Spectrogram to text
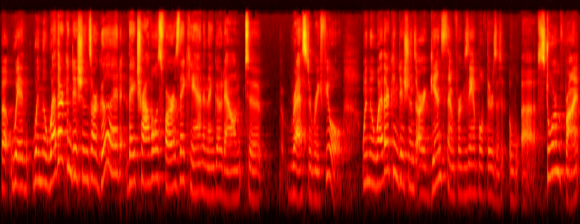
But with, when the weather conditions are good, they travel as far as they can and then go down to rest and refuel. When the weather conditions are against them, for example, if there's a, a, storm front,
